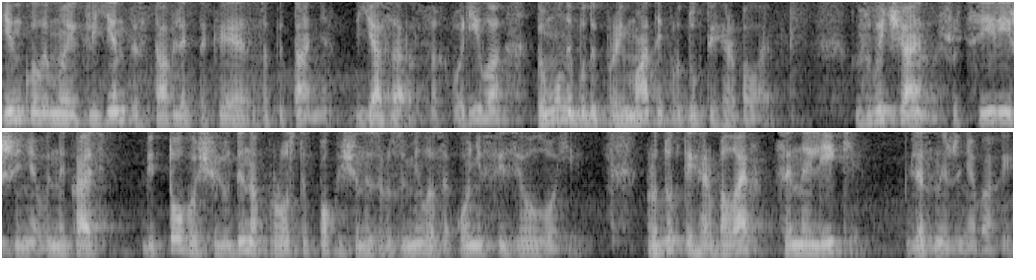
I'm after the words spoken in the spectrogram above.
Інколи мої клієнти ставлять таке запитання: я зараз захворіла, тому не буду приймати продукти Herbalife. Звичайно, що ці рішення виникають від того, що людина просто поки що не зрозуміла законів фізіології. Продукти Herbalife – це не ліки для зниження ваги,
